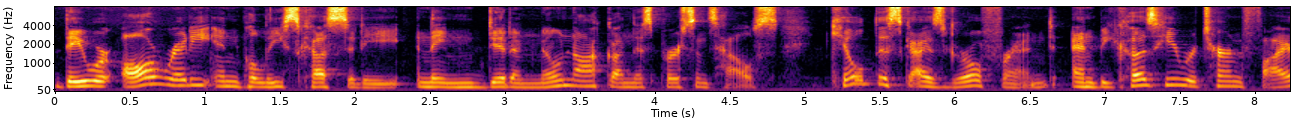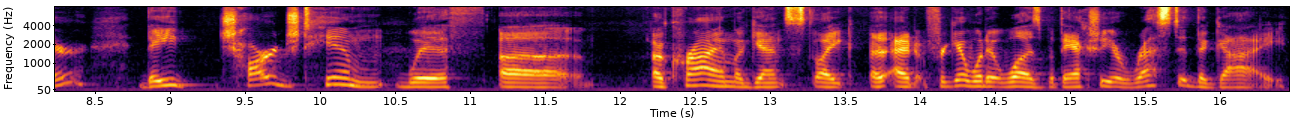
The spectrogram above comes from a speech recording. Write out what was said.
they were already in police custody, and they did a no knock on this person's house, killed this guy's girlfriend, and because he returned fire, they charged him with uh, a crime against like I, I forget what it was, but they actually arrested the guy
